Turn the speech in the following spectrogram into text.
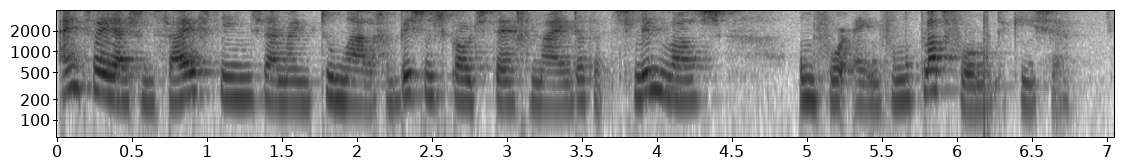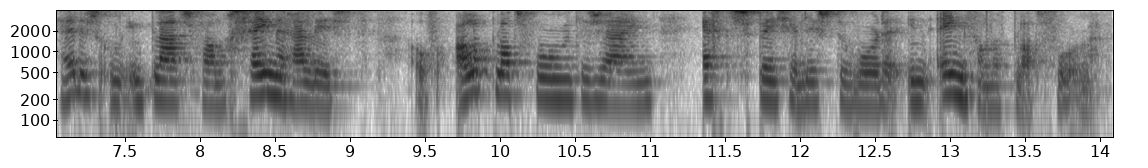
Eind 2015 zei mijn toenmalige businesscoach tegen mij dat het slim was om voor een van de platformen te kiezen. dus om in plaats van generalist over alle platformen te zijn, echt specialist te worden in één van de platformen.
